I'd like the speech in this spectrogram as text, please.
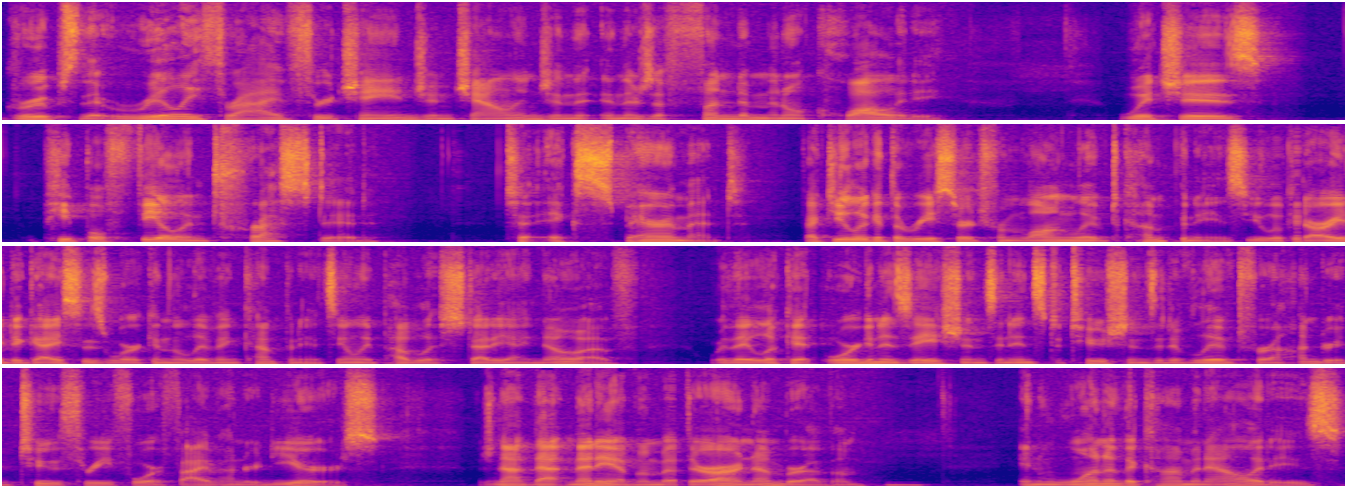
groups that really thrive through change and challenge. And, and there's a fundamental quality, which is people feel entrusted to experiment. In fact, you look at the research from long lived companies, you look at Arie de Geus's work in The Living Company, it's the only published study I know of where they look at organizations and institutions that have lived for 100, 2, 3, 4, 500 years. There's not that many of them, but there are a number of them. And one of the commonalities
